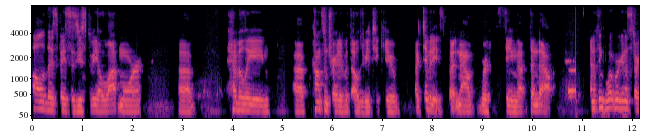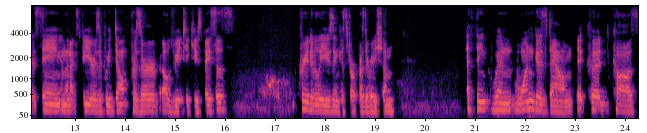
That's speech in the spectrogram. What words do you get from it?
All of those spaces used to be a lot more uh, heavily uh, concentrated with LGBTQ activities, but now we're seeing that thinned out. And I think what we're going to start seeing in the next few years, if we don't preserve LGBTQ spaces creatively using historic preservation, I think when one goes down, it could cause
